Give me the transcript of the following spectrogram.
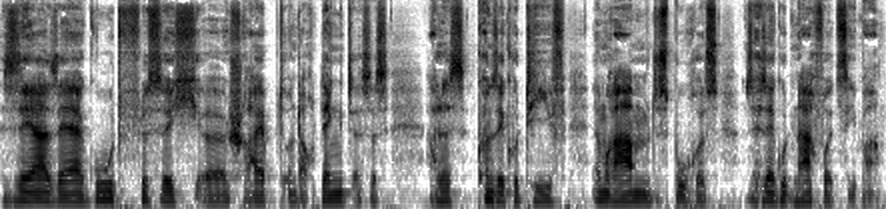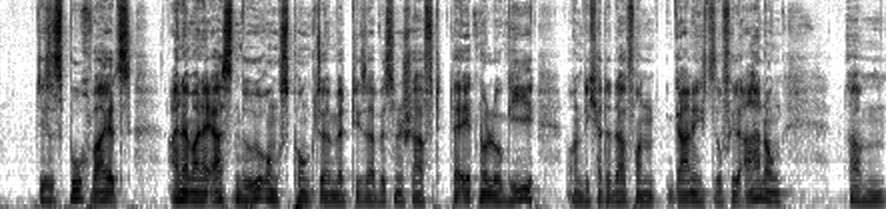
sehr, sehr gut flüssig äh, schreibt und auch denkt. Es ist alles konsekutiv im Rahmen des Buches sehr, sehr gut nachvollziehbar. Dieses Buch war jetzt einer meiner ersten Berührungspunkte mit dieser Wissenschaft der Ethnologie und ich hatte davon gar nicht so viel Ahnung ähm,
